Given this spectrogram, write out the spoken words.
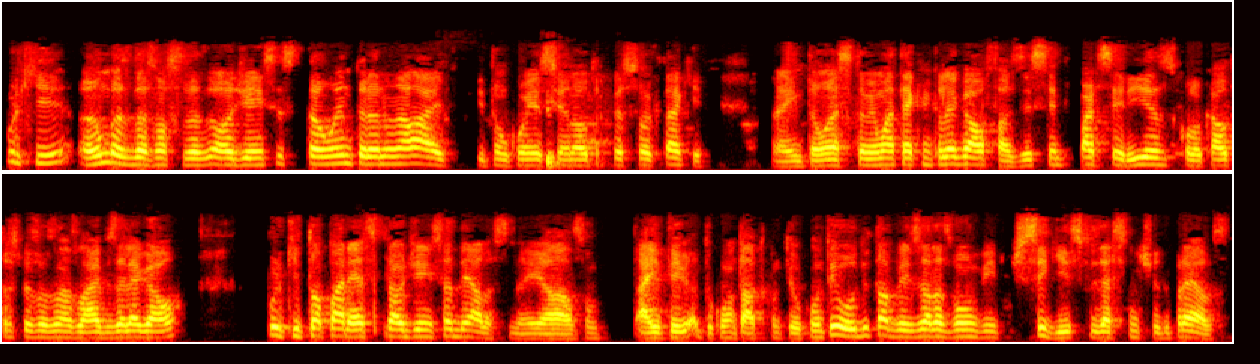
porque ambas das nossas audiências estão entrando na live e estão conhecendo a outra pessoa que está aqui. Né? Então essa também é uma técnica legal, fazer sempre parcerias, colocar outras pessoas nas lives é legal, porque tu aparece para a audiência delas, né? E elas vão aí ter tu contato com o teu conteúdo e talvez elas vão vir te seguir se fizer sentido para elas.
